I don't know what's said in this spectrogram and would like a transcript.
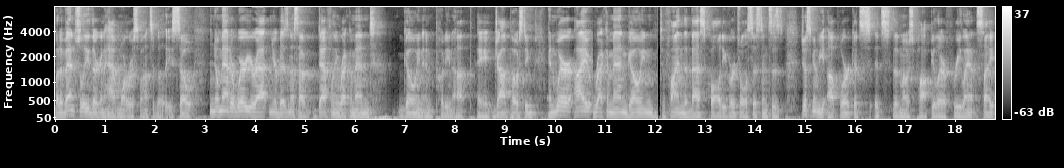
but eventually they're going to have more responsibilities. So, no matter where you're at in your business, I would definitely recommend going and putting up a job posting. And where I recommend going to find the best quality virtual assistants is just going to be Upwork. It's it's the most popular freelance site.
